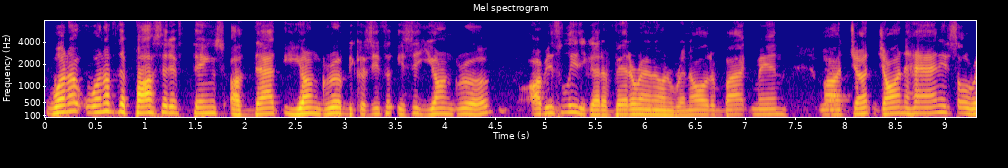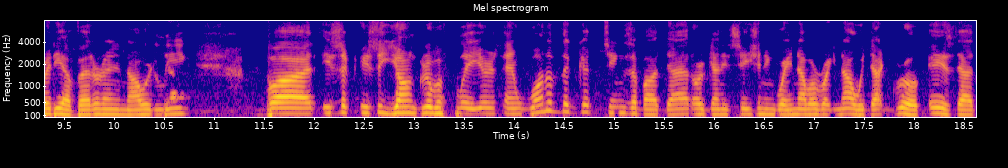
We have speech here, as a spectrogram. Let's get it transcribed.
one of one of the positive things of that young group because if it's a young group obviously you got a veteran on Ronaldo Bachman Yeah. uh, John, John Han is already a veteran in our league but it's a it's a young group of players. And one of the good things about that organization in Guaynabo right now with that group is that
